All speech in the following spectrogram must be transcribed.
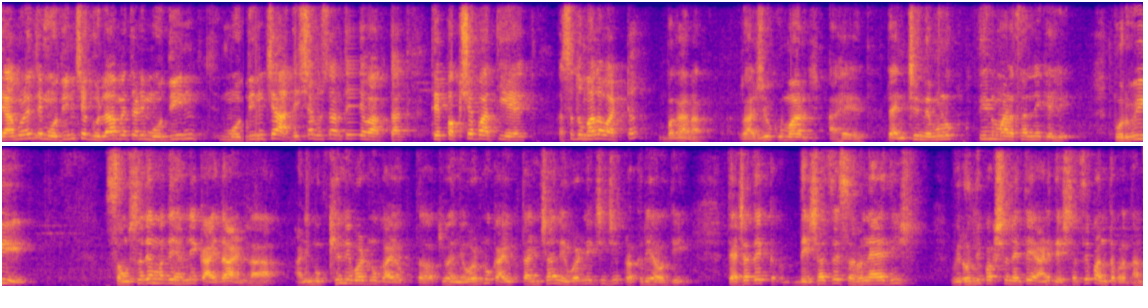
त्यामुळे ते मोदींचे गुलाम आहेत आणि मोदीं मोदींच्या आदेशानुसार ते वागतात ते पक्षपाती आहेत असं तुम्हाला वाटतं? बघा ना राजीव कुमार आहेत त्यांची नेमणूक तीन माणसांनी केली. पूर्वी संसदेमध्ये यांनी कायदा आणला आणि मुख्य निवडणूक आयुक्त किंवा निवडणूक आयुक्तांच्या निवडणुकीची जी प्रक्रिया होती त्याच्यात एक देशाचे सरन्यायाधीश विरोधी पक्ष नेते आणि देशाचे पंतप्रधान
